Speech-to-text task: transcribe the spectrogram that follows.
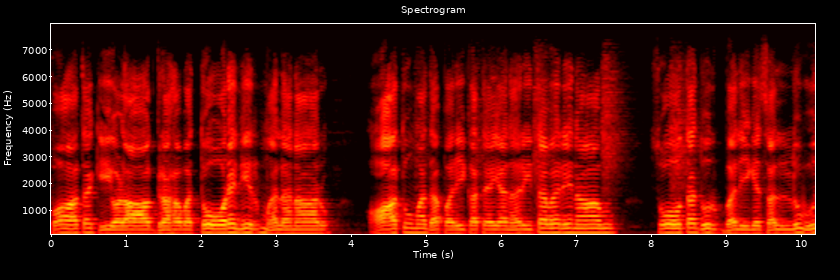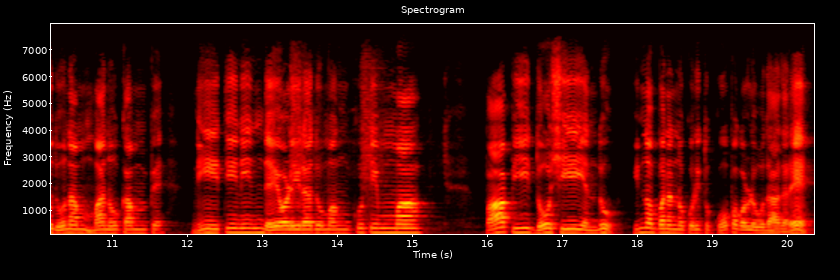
ಪಾತಕಿಯೊಳಾಗ್ರಹವ ತೋರೆ ನಿರ್ಮಲನಾರು. ಆತುಮದ ಪರಿಕತೆಯ ನರಿತವರೆ ನಾವು. ಸೋತ ದುರ್ಬಲಿಗೆ ಸಲ್ಲುವುದು ನಮ್ಮನು ಕಂಪೆ. ನೀತಿ ನಿಂದೆಯೊಳಿರದು ಮಂಕುತಿಮ್ಮ. ಪಾಪಿ ದೋಷಿ ಎಂದು ಇನ್ನೊಬ್ಬನನ್ನು ಕುರಿತು ಕೋಪಗೊಳ್ಳುವುದಾದರೆ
